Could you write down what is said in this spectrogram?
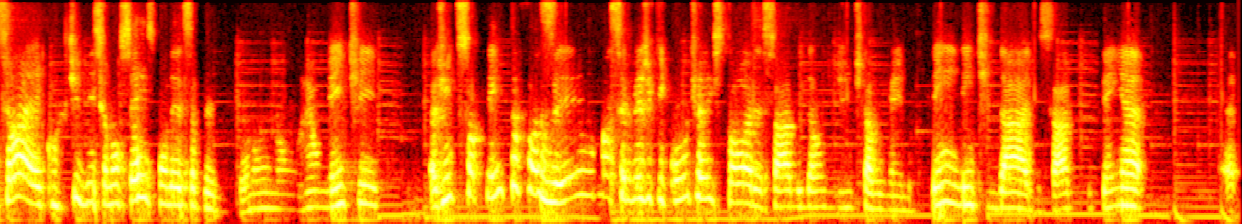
sei lá, é como eu te disse, eu não sei responder essa pergunta. Eu não, não realmente a gente só tenta fazer uma cerveja que conte a história, sabe, da onde a gente está vivendo, que tenha identidade, sabe, que tenha é,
